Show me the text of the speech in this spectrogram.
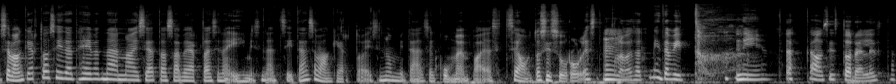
Se vaan kertoo siitä, että he eivät näe naisia tasavertaisina ihmisinä, että siitähän se vaan kertoo, ei siinä ole mitään sen kummempaa ja sitten se on tosi surullista. Mm. Tulevat, että mitä vittua, niin. tämä on siis todellista.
